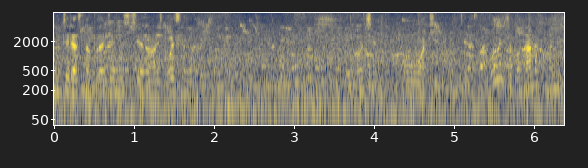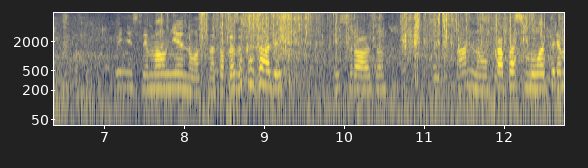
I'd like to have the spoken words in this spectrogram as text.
Интересно продегустировать. Очень очень, очень интересно. Улица Богдана Хмельницкого. Вынесли молниеносно, только заказали и сразу. А ну-ка посмотрим.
